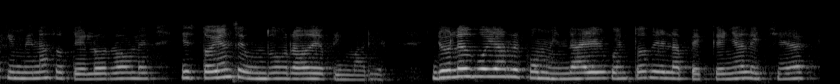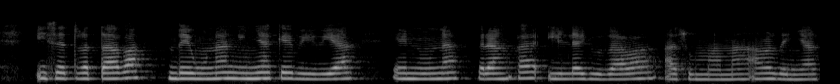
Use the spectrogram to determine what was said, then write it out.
Jimena Sotelo Robles estoy en segundo grado de primaria. Yo les voy a recomendar el cuento de la pequeña lechera y se trataba de una niña que vivía en una granja y le ayudaba a su mamá a ordeñar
